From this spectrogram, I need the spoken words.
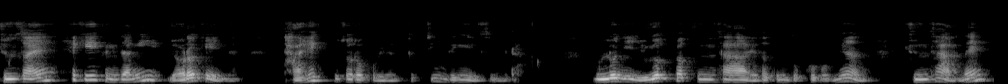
균사에 핵이 굉장히 여러 개 있는 다핵 구조로 보이는 특징 등이 있습니다. 물론 이 유격벽 균사에서도 놓고 보면 균사 안에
